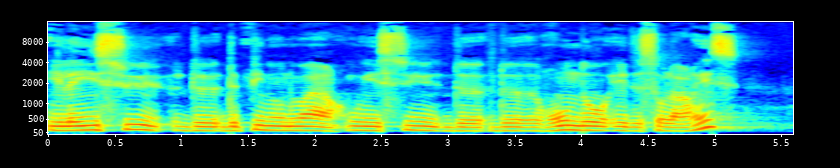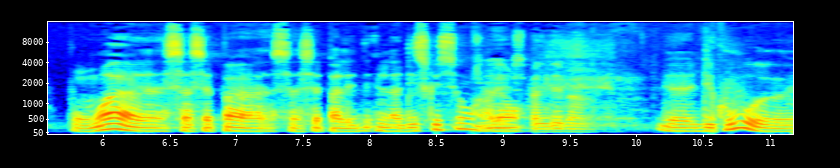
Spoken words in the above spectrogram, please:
il est issu de, de Pinot Noir ou issu de, de Rondo et de Solaris, pour moi, ça c'est pas ça c'est pas la discussion. Ouais, Alors, pas le débat. Euh, du coup, euh,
